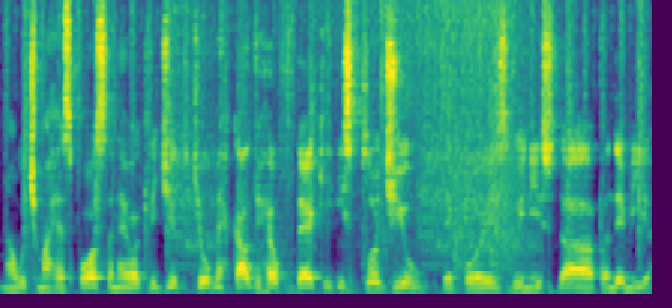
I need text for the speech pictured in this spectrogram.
na última resposta, né, eu acredito que o mercado de health tech explodiu depois do início da pandemia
